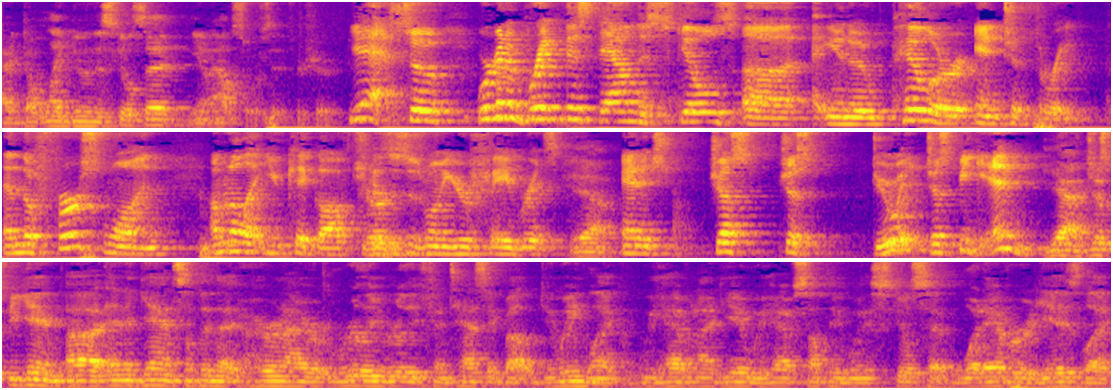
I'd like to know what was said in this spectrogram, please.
I don't like doing the skill set. You know, outsource it for sure. Yeah, so we're going to break this down, the skills, uh, you know, pillar into three. And the first one, I'm going to let you kick off because Sure. this is one of your favorites. Yeah. And it's just, just do it. Just begin. Yeah, just begin. Uh, and again, something that her and I are really, really fantastic about doing. Like, we have an idea, we have something with a skill set, whatever it is. Like,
